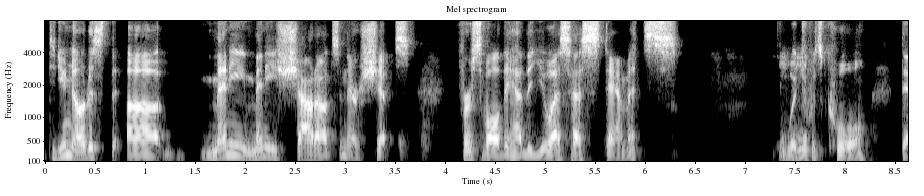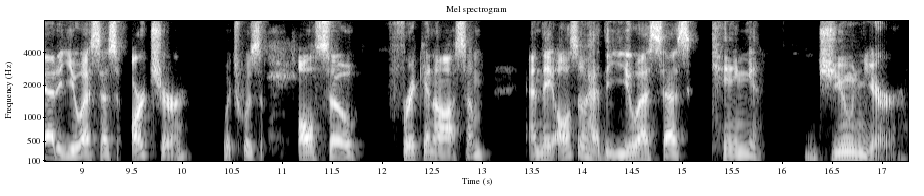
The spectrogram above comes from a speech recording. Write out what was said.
did you notice that, uh, many many shout outs in their ships first of all they had the uss stamets mm-hmm. which was cool they had a uss archer which was also freaking awesome and they also had the uss king junior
